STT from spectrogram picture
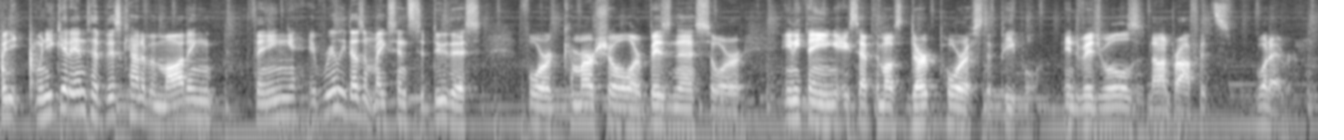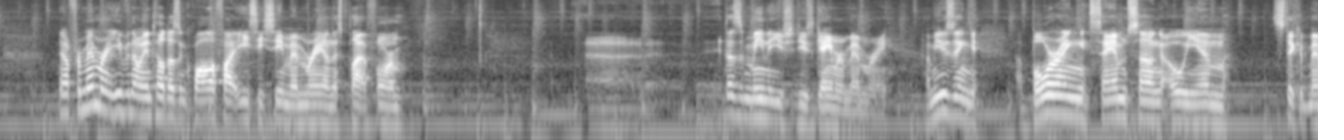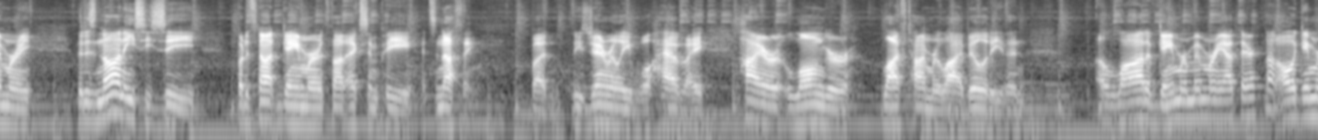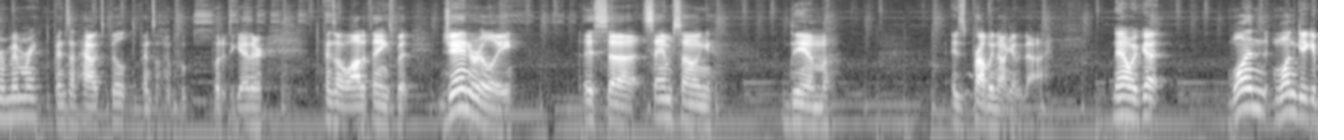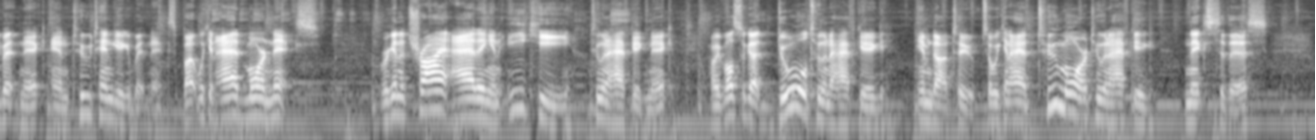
When you, when you get into this kind of a modding thing, it really doesn't make sense to do this for commercial or business or anything except the most dirt poorest of people individuals, nonprofits, whatever. Now, for memory, even though Intel doesn't qualify ECC memory on this platform, uh, it doesn't mean that you should use gamer memory. I'm using a boring Samsung OEM stick of memory that is non ECC, but it's not gamer, it's not XMP, it's nothing. But these generally will have a higher, longer lifetime reliability than a lot of gamer memory out there. Not all gamer memory, depends on how it's built, depends on who put it together, depends on a lot of things, but generally, this uh, Samsung DIMM is probably not gonna die. Now we've got one one gigabit NIC and two 10 gigabit NICs, but we can add more NICs. We're gonna try adding an E-key two and a half gig NIC, and we've also got dual two and a half gig M.2. So we can add two more two and a half gig NICs to this,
